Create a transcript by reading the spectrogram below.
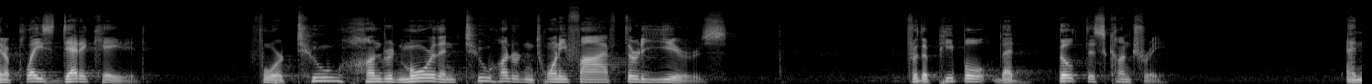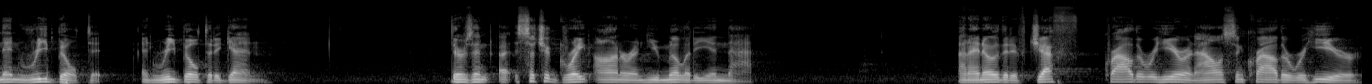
in a place dedicated for 200, more than 225, 30 years, for the people that built this country and then rebuilt it and rebuilt it again. There's an, uh, such a great honor and humility in that. And I know that if Jeff Crowther were here and Allison Crowther were here,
